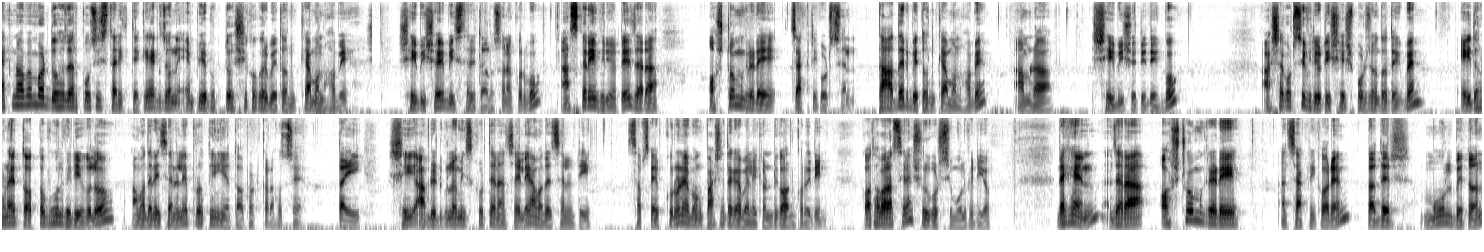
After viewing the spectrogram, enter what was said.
এক নভেম্বর দু হাজার পঁচিশ তারিখ থেকে একজন এমপিওভুক্ত শিক্ষকের বেতন কেমন হবে, সেই বিষয়ে বিস্তারিত আলোচনা করব। আজকের এই ভিডিওতে যারা অষ্টম গ্রেডে চাকরি করছেন, তাদের বেতন কেমন হবে, আমরা সেই বিষয়টি দেখব। আশা করছি ভিডিওটি শেষ পর্যন্ত দেখবেন। এই ধরনের তত্ত্ববহুল ভিডিওগুলো আমাদের এই চ্যানেলে প্রতিনিয়ত আপলোড করা হচ্ছে। তাই সেই আপডেটগুলো মিস করতে না চাইলে আমাদের চ্যানেলটি সাবস্ক্রাইব করুন এবং পাশে থাকা বেলাইকনটিকে অন করে দিন। কথা বলার না শুরু করছি মূল ভিডিও দেখেন, যারা অষ্টম গ্রেডে চাকরি করেন, তাদের মূল বেতন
